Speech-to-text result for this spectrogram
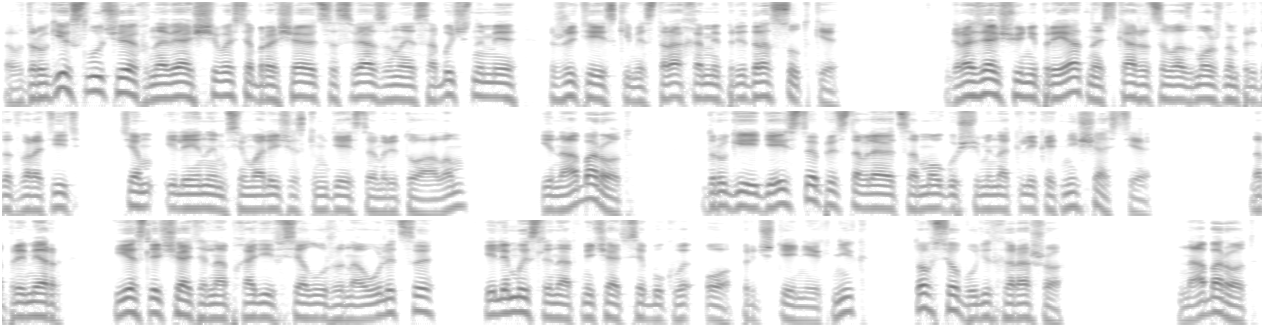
В других случаях в навязчивость обращаются связанные с обычными житейскими страхами предрассудки. Грозящую неприятность кажется возможным предотвратить тем или иным символическим действием-ритуалом, и наоборот, другие действия представляются могущими накликать несчастье. Например, если тщательно обходить все лужи на улице или мысленно отмечать все буквы «О» при чтении книг, то все будет хорошо. Наоборот,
